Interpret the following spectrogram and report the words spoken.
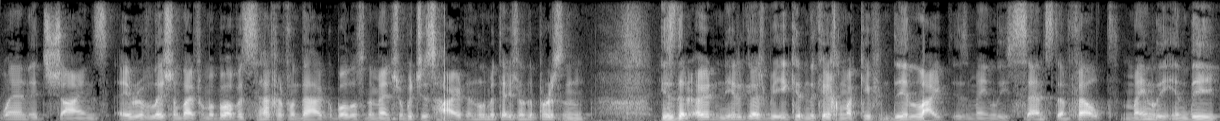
When it shines a revelation of light from above, it's hecher from the Hagabolos dimension, which is higher than the limitation of the person, is that the light is mainly sensed and felt mainly in the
